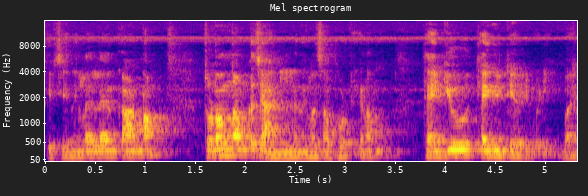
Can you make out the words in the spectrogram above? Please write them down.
തീർച്ചയായും നിങ്ങളെല്ലാവരും കാണണം. തുടർന്ന് നമ്മുടെ ചാനലിനെ നിങ്ങളെ സപ്പോർട്ട് ചെയ്യണം. Thank you thank you to everybody bye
